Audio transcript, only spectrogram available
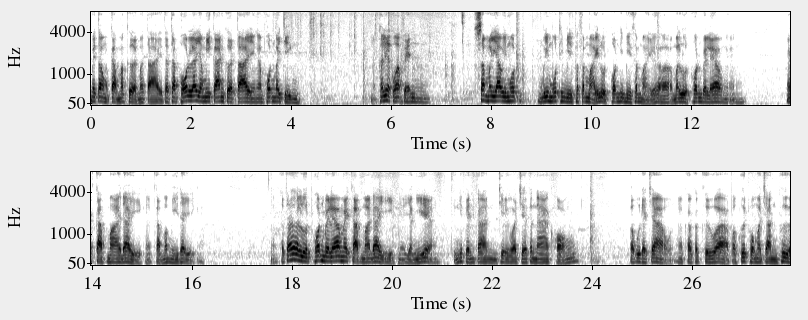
ไม่ต้องกลับมาเกิดมาตาย แต่ถ้าพ้นแล้วยังมีการเกิดตายอย่างนั้นพ้นไม่จริงเขาเรียกว่าเป็นสมยาวิมุตติวิมุตติที่มีสมัยหลุดพ้นที่มีสมัยมาหลุดพ้นไปแล้วไงแล้วกลับมาได้อีกกลับมามีได้อีก แต่ถ้าหลุดพ้นไปแล้วไม่กลับมาได้อีกเนี่ยอย่างนี้ถึงจะเป็นการที่เรียกว่าเจตนาของพระพุทธเจ้านะครับก็คือว่าประพฤติพรหมจรรย์เพื่อ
